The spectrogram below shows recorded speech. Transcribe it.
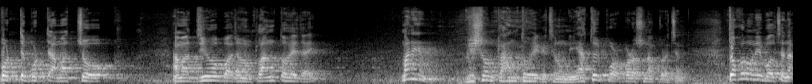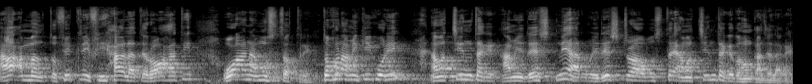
পড়তে পড়তে আমার চোখ, আমার জিহব্বা যখন ক্লান্ত হয়ে যায় মানে ভীষণ ক্লান্ত হয়ে গেছেন উনি, এতই পড়- পড়াশোনা করেছেন। তখন উনি বলছেন আ আমাল তো ফিক্রি ফি হালাতে রহাতি ও আনা মুস্তাত্রে। তখন আমি কি করি, আমার চিন্তাকে, আমি রেস্ট নিই আর ওই রেস্ট অবস্থায় আমার চিন্তাকে তখন কাজে লাগাই।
